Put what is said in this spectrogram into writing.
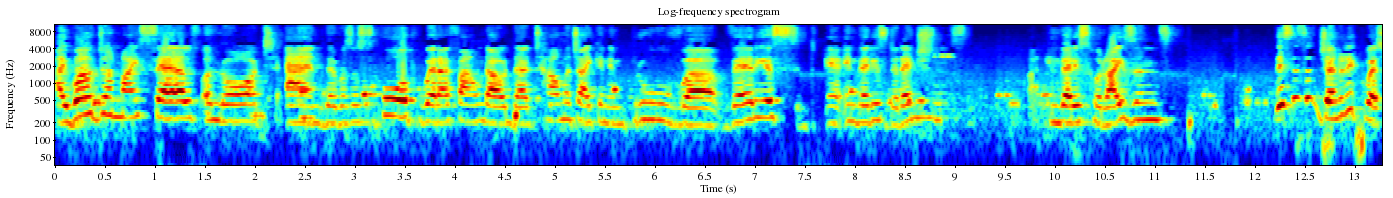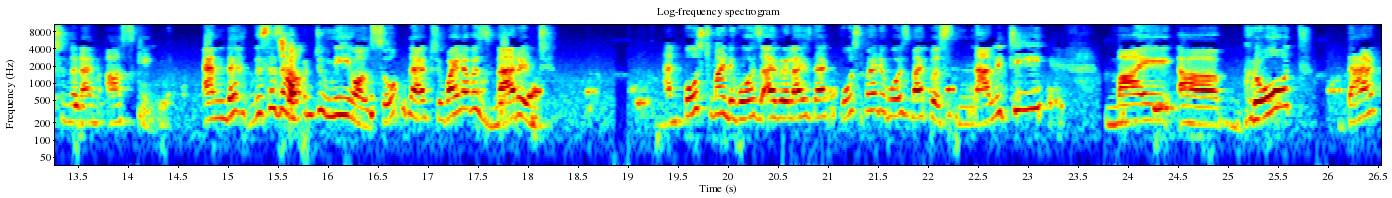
I worked on myself a lot, and there was a scope where I found out that how much I can improve uh, various in various directions, in various horizons. This is a generic question that I'm asking and this has happened to me also that while I was married and post my divorce, I realized that post my divorce, my personality, my uh, growth, that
